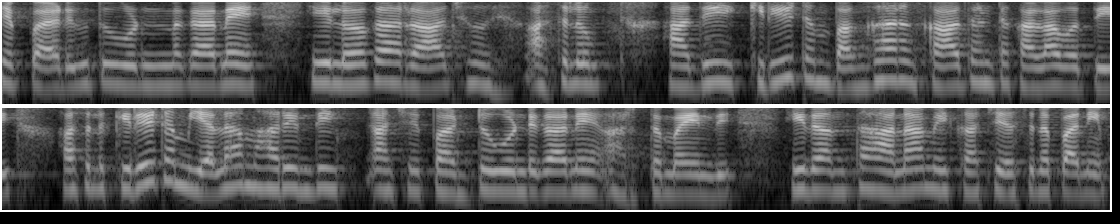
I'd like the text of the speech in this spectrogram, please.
చెప్పి అడుగుతూ ఉండగానే ఈలోగా రాజు అసలు అది కిరీటం బంగారం కాదంట కళావతి. అసలు కిరీటం ఎలా మారింది? అని చెప్పి అంటూ ఉండగానే అర్థమైంది. ఇదంతా అనామిక చేసిన పని.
